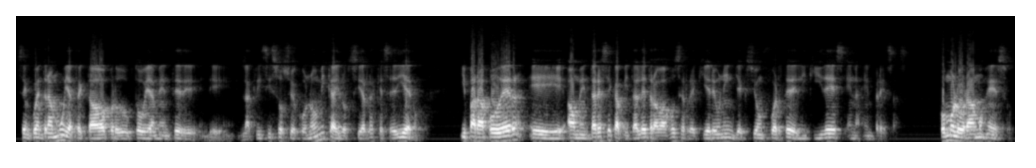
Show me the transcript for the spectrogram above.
Se encuentra muy afectado producto obviamente de, la crisis socioeconómica y los cierres que se dieron. Y para poder eh, aumentar ese capital de trabajo se requiere una inyección fuerte de liquidez en las empresas. ¿Cómo logramos eso?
